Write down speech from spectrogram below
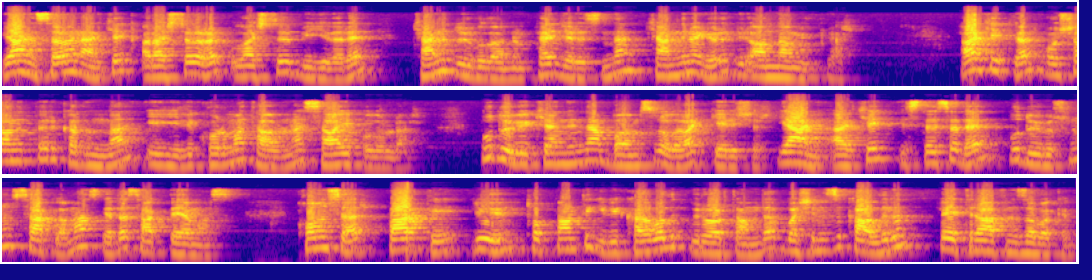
Yani seven erkek araştırarak ulaştığı bilgilere kendi duygularının penceresinden kendine göre bir anlam yükler. Erkekler hoşlandıkları kadınla ilgili koruma tavrına sahip olurlar. Bu duygu kendinden bağımsız olarak gelişir. Yani erkek istese de bu duygusunu saklamaz ya da saklayamaz. Konser, parti, düğün, toplantı gibi kalabalık bir ortamda başınızı kaldırın ve etrafınıza bakın.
